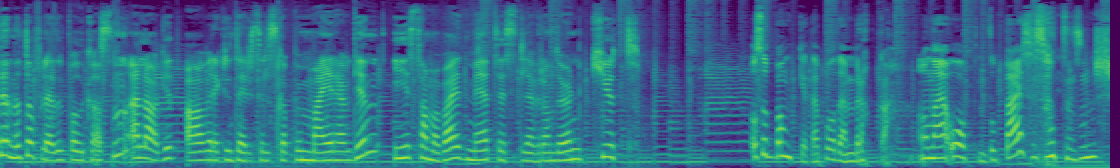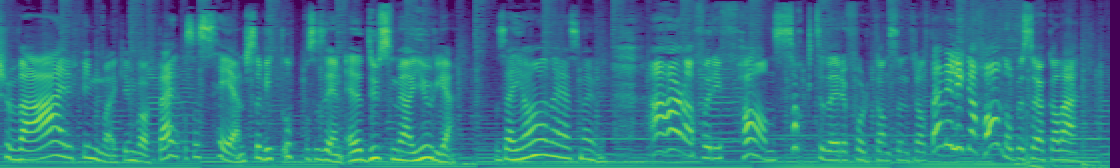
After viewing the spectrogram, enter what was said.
Denne topplederpodkasten er laget av rekrutteringsselskapet Meierhaugen i samarbeid med testleverandøren Cute. Og så banket jeg på den brakka. Og når jeg åpnet opp der, så satt en sånn svær finnmarking bak der. Og så ser han så vidt opp, og så sier han 'Er det du som er Julie?' Så sier jeg ja, det er jeg som er Julie. Jeg har da for i faen sagt til dere folkene sentralt, jeg vil ikke ha noe besøk av deg!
